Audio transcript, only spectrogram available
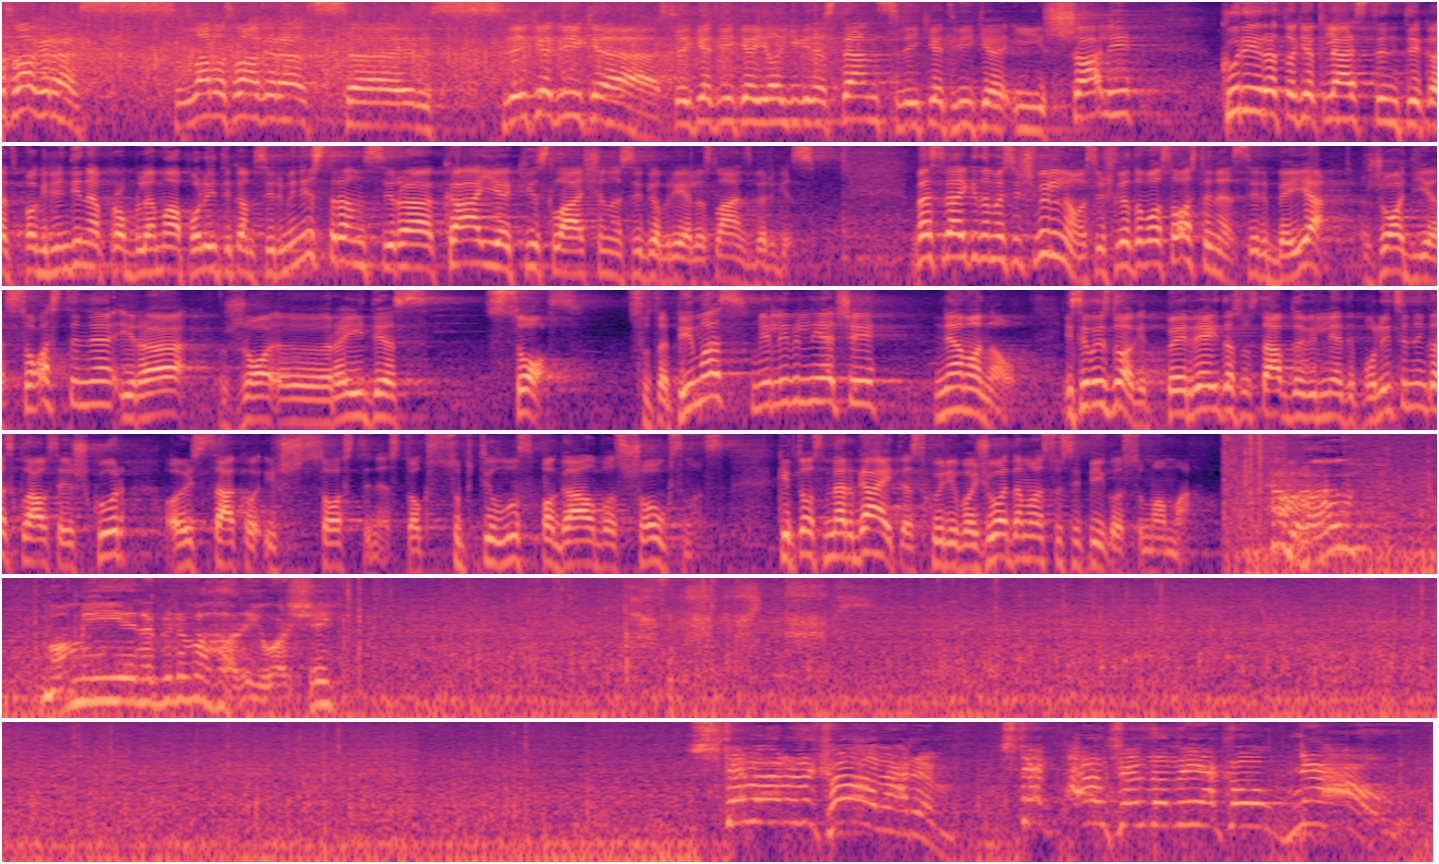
Labas vakaras. Labas vakaras. ir Sveiki atvykę. Sveiki atvykę į Laikykitės ten. Sveiki atvykę į šalį, kuri yra tokia klestinti, kad pagrindinė problema politikams ir ministrams yra, ką į akis lašinasi Gabrielius Landsbergis. Mes sveikinamės iš Vilniaus, iš Lietuvos sostinės ir beje, žodėje sostinė yra žo, raidės sos. Sutapimas, mėly Vilniečiai, nemanau. Įsivaizduokit, per reidą sustabdo Vilnietį policininkas, klausia iš kur, o jis sako iš sostinės. Toks subtilus pagalbos šauksmas. Kaip tos mergaitės, kuri važiuodama susipyko su mama. Hello. Mommy in a bit of a hurry, was she? Step out of the car, madam! Step out of the vehicle now!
